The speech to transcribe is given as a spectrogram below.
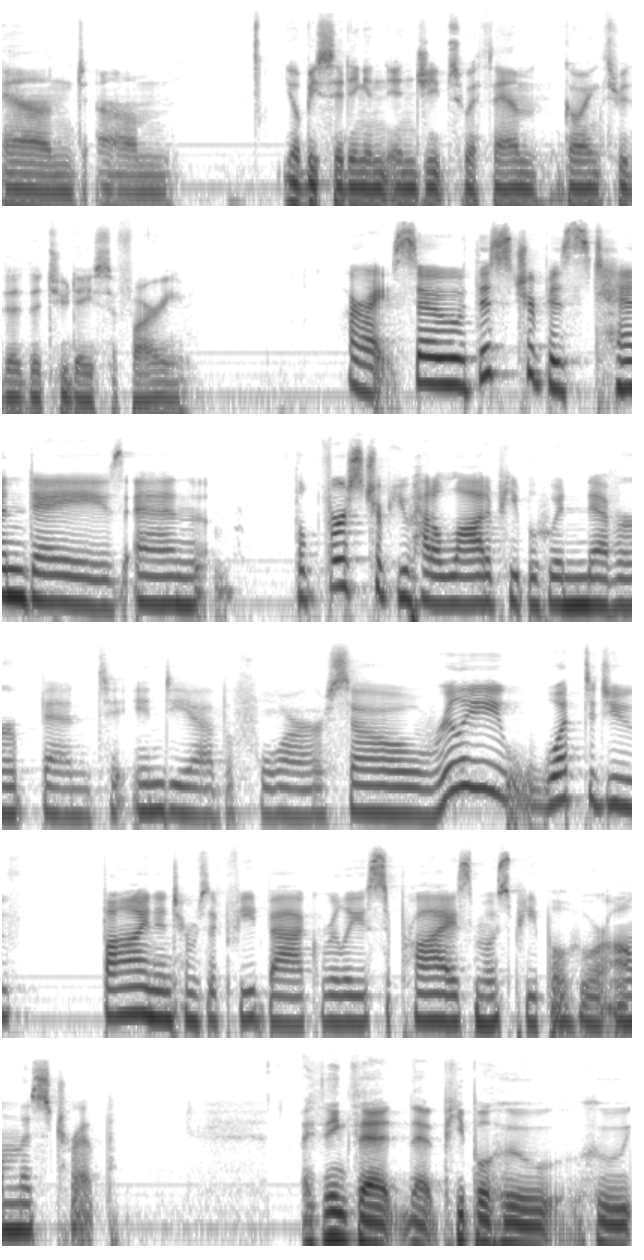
and um, you'll be sitting in, in jeeps with them going through the, the two day safari. All right, so this trip is 10 days, and the first trip you had a lot of people who had never been to India before. So, really, what did you find in terms of feedback really surprised most people who were on this trip? I think that, that people who who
